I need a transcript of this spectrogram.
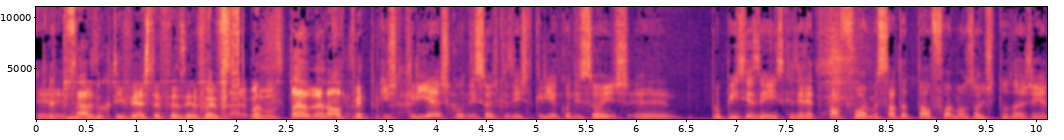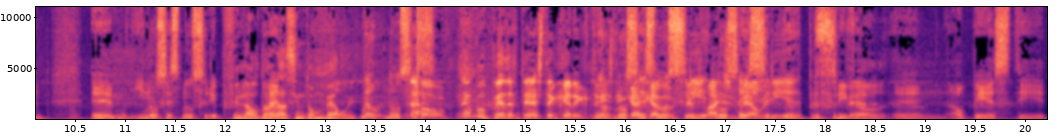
uh, Apesar do que tiveste a fazer, foi apesar, uma bufetada ao Pedro. Porque isto cria as condições, quer dizer, isto cria condições propícias a isso, quer dizer, é de tal forma, salta de tal forma aos olhos de toda a gente, um, e não sei se não seria preferível... Afinal, não era assim tão bélico. Não, não sei não, se... não, o Pedro tem esta característica, não, não sei se não seria, não sei se seria preferível um, ao PSD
